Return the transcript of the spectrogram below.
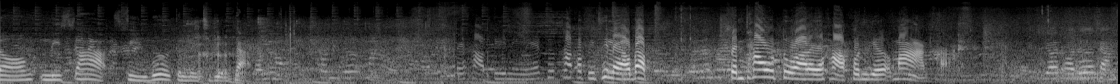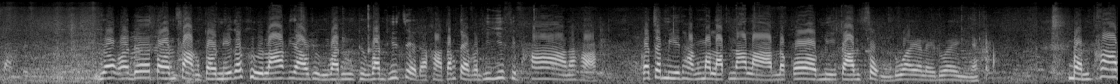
น้องลิซ่าฟีเวอร์กันเลยทีเดียวค่ะเลยค่ะปีนี้คือค่ากว่าปีที่แล้วแบบ เป็นเท่าตัวเลยค่ะ คนเยอะมากค่ะ ยอดออเดอร์การสั่งเป็นยังไงยอดออเดอร์ตอนสั่งตอนนี้ก็คือลากยาวถึงวันถึงวันที่7อะค่ะ ตั้งแต่วันที่ 25 นะคะ ก็จะมีทั้งมารับหน้าร้าน แล้วก็มีการส่งด้วยอะไรด้วยอย่างเงี้ยค่ะเหมือนภาพ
